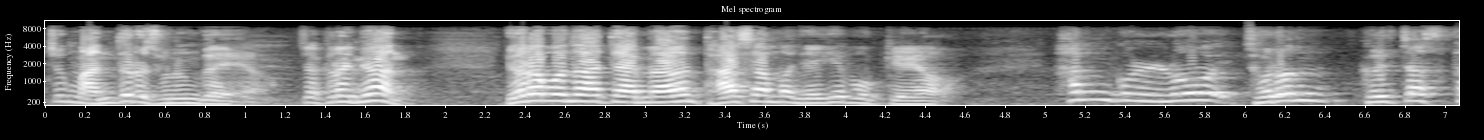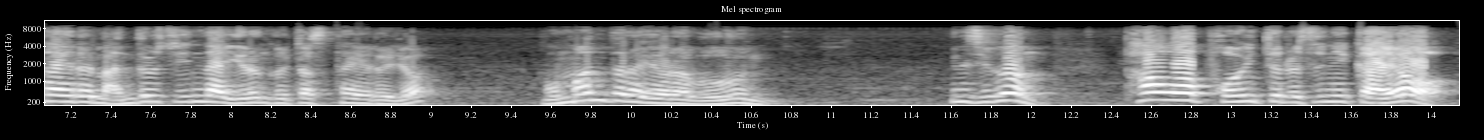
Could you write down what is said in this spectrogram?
쭉 만들어 주는 거예요. 자, 그러면 여러분한테 하면 다시 한번 얘기해 볼게요. 한글로 저런 글자 스타일을 만들 수 있나 이런 글자 스타일을요? 못 만들어요, 여러분. 근데 지금 파워포인트를 쓰니까요.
